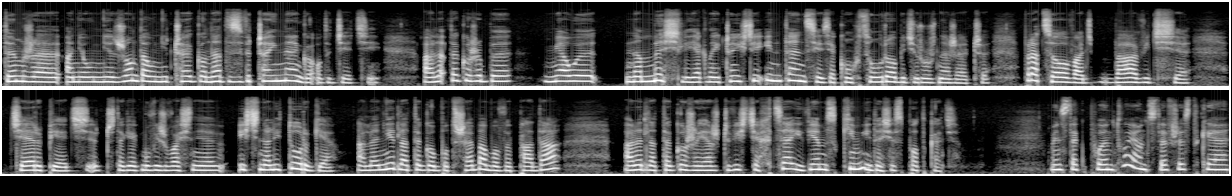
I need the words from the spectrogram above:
Tym, że anioł nie żądał niczego nadzwyczajnego od dzieci, ale tego, żeby miały na myśli jak najczęściej intencję, z jaką chcą robić różne rzeczy. Pracować, bawić się, cierpieć, czy tak jak mówisz właśnie, iść na liturgię. Ale nie dlatego, bo trzeba, bo wypada, ale dlatego, że ja rzeczywiście chcę i wiem, z kim idę się spotkać. Więc tak puentując te wszystkie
